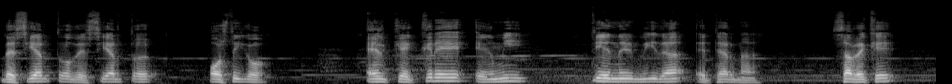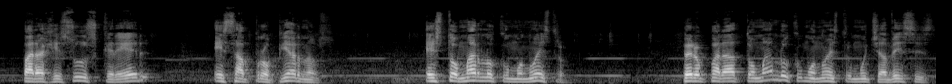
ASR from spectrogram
de cierto, de cierto os digo, el que cree en mí tiene vida eterna. ¿Sabe qué? Para Jesús creer es apropiarnos, es tomarlo como nuestro. Pero para tomarlo como nuestro muchas veces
